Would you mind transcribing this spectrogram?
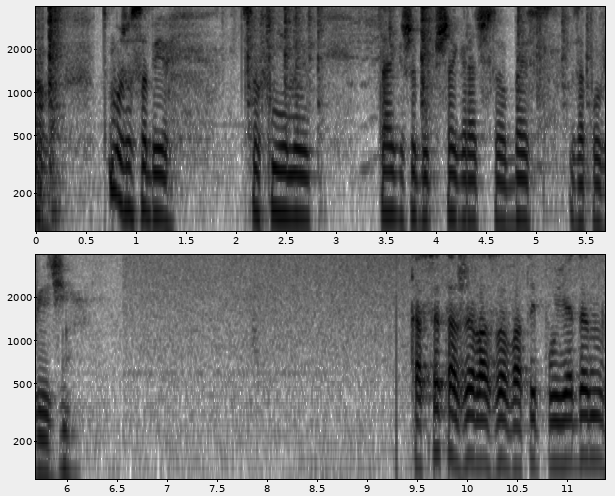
O, to może sobie cofniemy tak, żeby przegrać to bez zapowiedzi. Kaseta żelazowa typu 1,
